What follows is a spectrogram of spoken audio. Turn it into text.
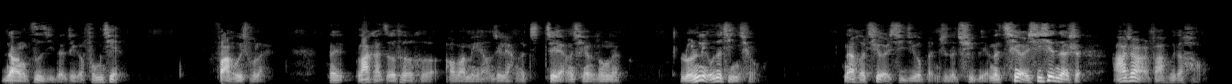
让自己的这个锋线发挥出来。那拉卡泽特和奥巴梅扬这两个这两个前锋呢，轮流的进球，那和切尔西就有本质的区别。那切尔西现在是阿扎尔发挥的好，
